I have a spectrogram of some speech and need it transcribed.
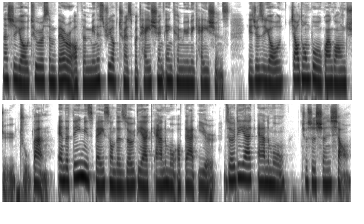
那是由 Tourism Bureau of the Ministry of Transportation and Communications，也就是由交通部观光局主办。And the theme is based on the zodiac animal of that year. Zodiac animal 就是生肖。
